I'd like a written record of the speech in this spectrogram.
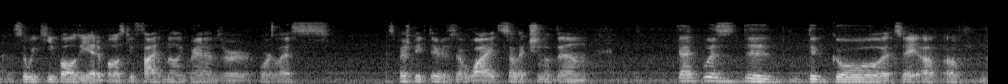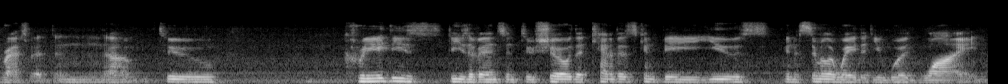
Uh, so we keep all the edibles to five milligrams or, or less, especially if there's a wide selection of them. That was the the goal, let's say, of, of Grassfed, and um, to create these these events and to show that cannabis can be used in a similar way that you would wine.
